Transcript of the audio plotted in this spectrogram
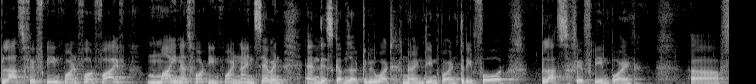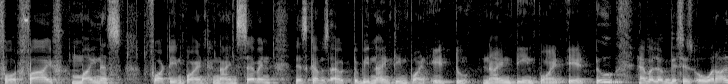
plus 15.45 minus 14.97 and this comes out to be what 19.34 plus Uh, 15.45 minus 14.97 this comes out to be 19.82 19.82 have a look. This is overall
